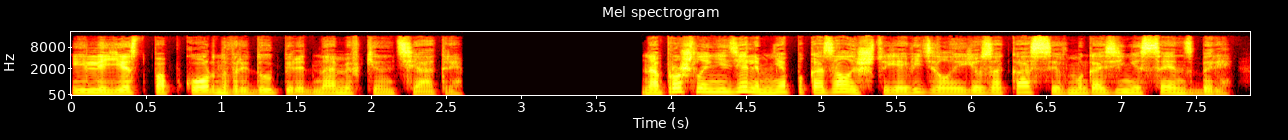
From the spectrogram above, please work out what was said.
или ест попкорн в ряду перед нами в кинотеатре. На прошлой неделе мне показалось, что я видела ее за кассой в магазине Сейнсбери —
